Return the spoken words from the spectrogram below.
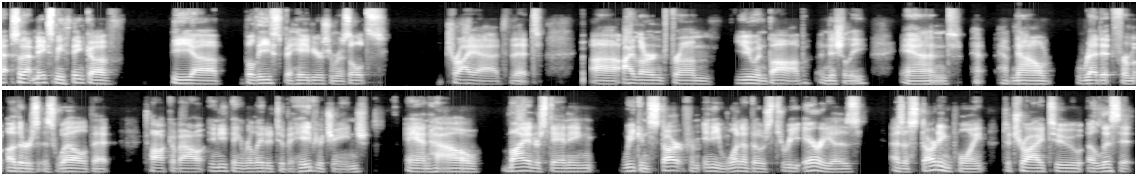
Yeah, so that makes me think of the uh, beliefs, behaviors, and results triad that uh, I learned from you and Bob initially, and ha- have now read it from others as well that talk about anything related to behavior change and how my understanding we can start from any one of those three areas as a starting point to try to elicit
